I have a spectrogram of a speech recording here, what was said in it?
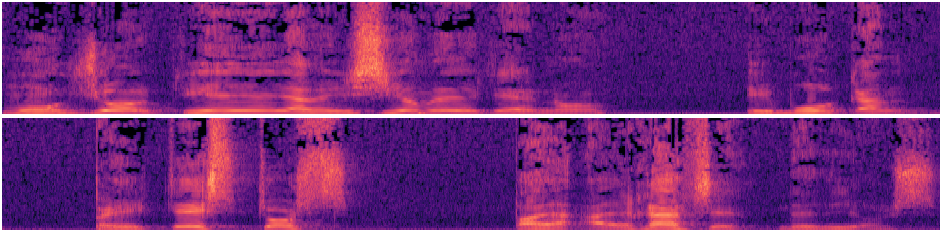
Muchos tienen la bendición del Eterno y buscan pretextos para alejarse de Dios.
